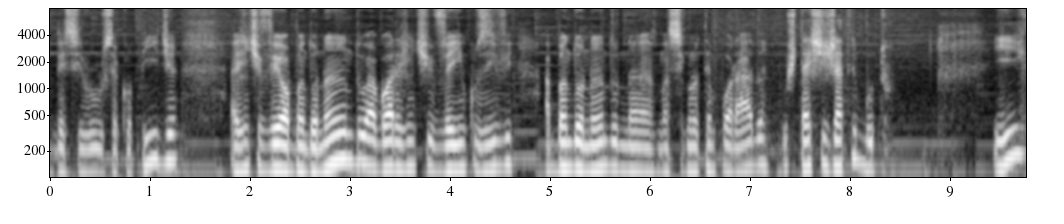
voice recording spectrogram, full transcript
desse Rule Cyclopedia a gente veio abandonando, agora a gente veio inclusive abandonando na, na segunda temporada os testes de atributo. E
